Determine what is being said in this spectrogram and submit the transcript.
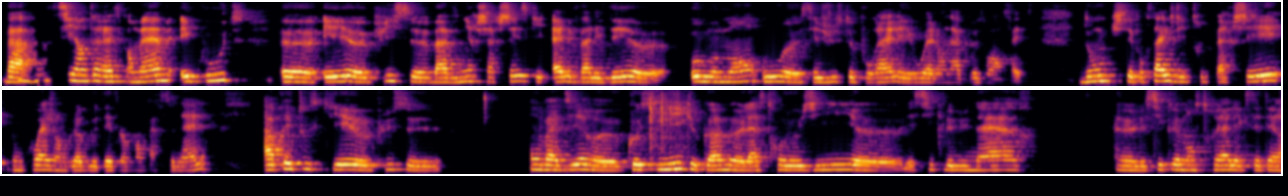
bah mmh s'y intéresse quand même, écoute euh, et puisse bah, venir chercher ce qui elle va l'aider au moment où euh, c'est juste pour elle et où elle en a besoin en fait. Donc c'est pour ça que je dis truc perché. Donc ouais, j'englobe le développement personnel. Après tout ce qui est euh, plus, euh, on va dire cosmique comme l'astrologie, les cycles lunaires, le cycle menstruel, etc.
